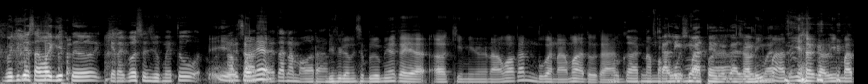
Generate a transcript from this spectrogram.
gua juga sama gitu. Kira gua Suzume itu Iya, apa? soalnya Ternyata nama orang. Di film sebelumnya kayak uh, Kimi no Nawa kan bukan nama tuh kan. Bukan nama Kalimat itu, kalimat. Kalimat iya kalimat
